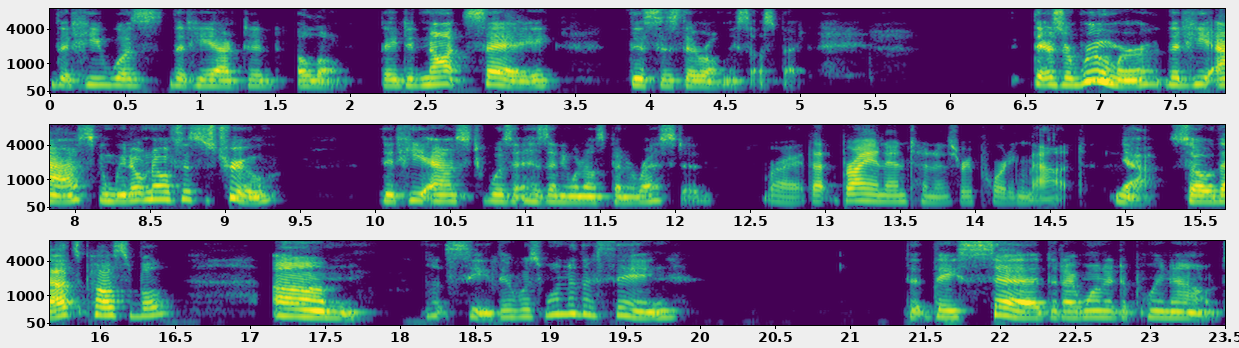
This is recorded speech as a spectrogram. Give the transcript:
that he was that he acted alone. They did not say this is their only suspect. There's a rumor that he asked, and we don't know if this is true, that he asked, "Was it has anyone else been arrested?" Right. That Brian Entin is reporting that. Yeah, so that's possible. Um, let's see. There was one other thing that they said that I wanted to point out.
